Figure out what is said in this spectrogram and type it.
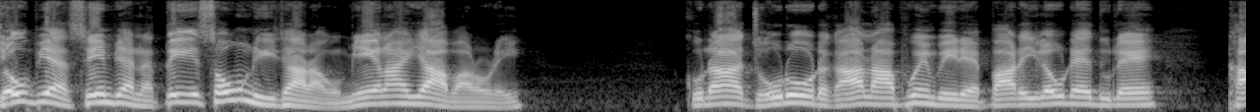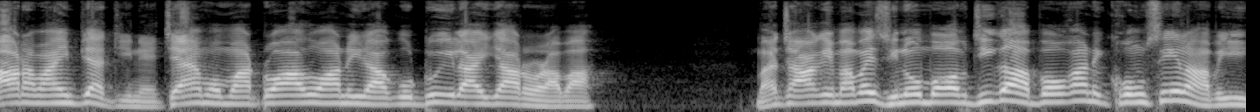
ရုပ်ပြက်ဆင်းပြက်နဲ့တေဆုံးနေကြတာကိုမြင်လိုက်ရပါတော့တယ်ခုနကဂျိုးတို့တကားလာဖွင့်ပေးတဲ့ပါတီလုံးတဲ့သူလည်း ခါရပိုင်းပြက်ကြီးနဲ့ကြမ်းပေါ်မှာတွားသွားနေတာကိုတွေးလိုက်ရတော့တာပါမန်ချာကီမှာပဲဇီနိုမော်ကြီးကပေါ်ကနေခုံဆင်းလာပြီး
